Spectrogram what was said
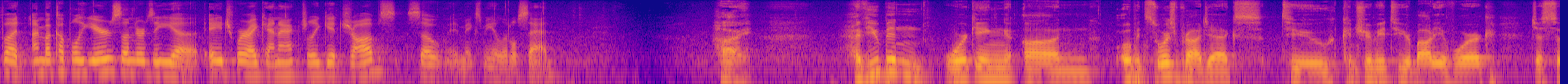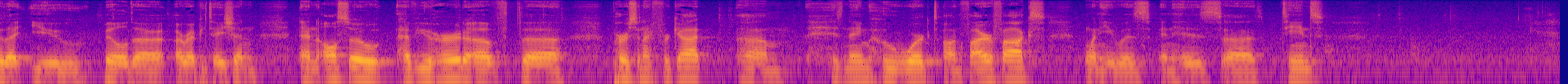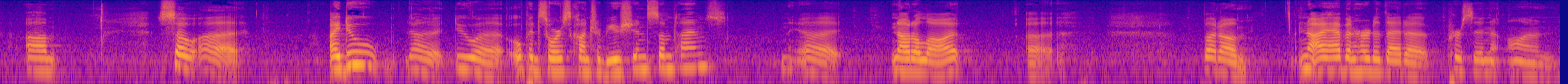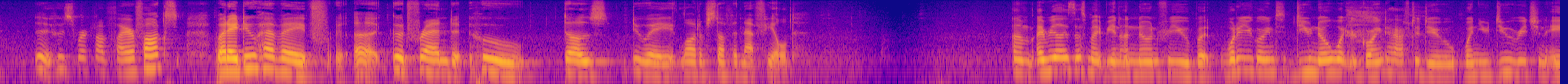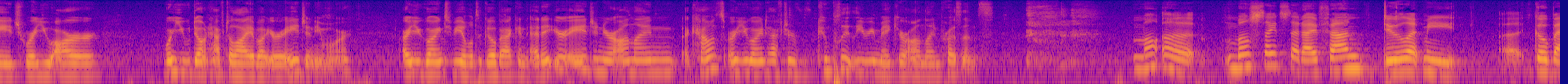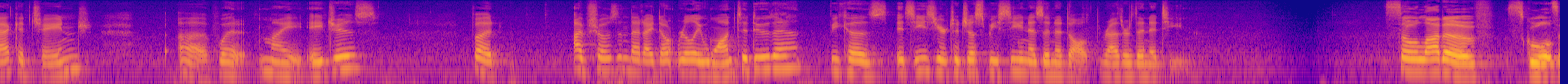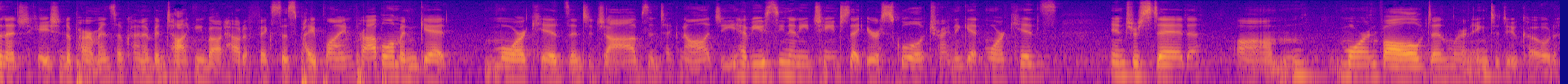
but I'm a couple years under the uh, age where I can actually get jobs, so it makes me a little sad. Hi. Have you been working on open source projects to contribute to your body of work just so that you build a, a reputation? And also, have you heard of the person, I forgot um, his name, who worked on Firefox when he was in his uh, teens? Um, so uh, I do uh, do uh, open source contributions sometimes. Uh, not a lot, but um, no, I haven't heard of that person on who's worked on Firefox. But I do have a, a good friend who does do a lot of stuff in that field. Um, I realize this might be an unknown for you, but what are you going to do? You know what you're going to have to do when you do reach an age where you are, where you don't have to lie about your age anymore. Are you going to be able to go back and edit your age in your online accounts, or are you going to have to completely remake your online presence? Mo- uh, most sites that I've found do let me uh, go back and change uh, what my age is, but I've chosen that I don't really want to do that because it's easier to just be seen as an adult rather than a teen. So a lot of schools and education departments have kind of been talking about how to fix this pipeline problem and get more kids into jobs and technology. Have you seen any changes at your school trying to get more kids interested, um, more involved in learning to do code?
